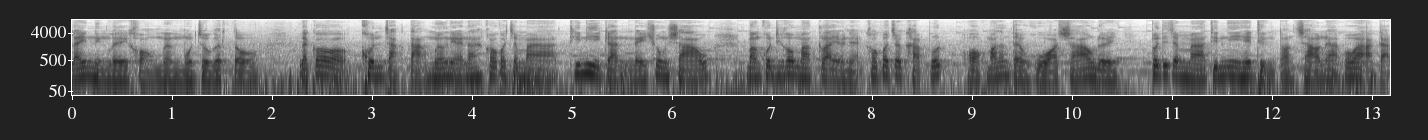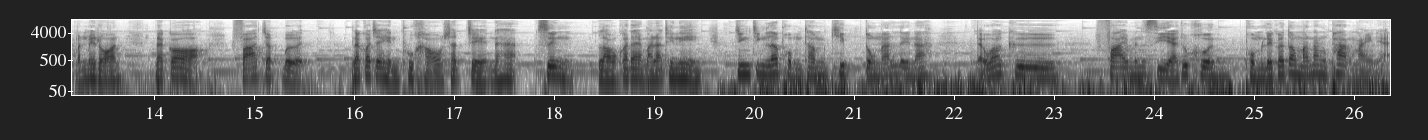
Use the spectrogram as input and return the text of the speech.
ไลท์หนึ่งเลยของเมืองโมโจเกโต แล้วก็คนจากต่างเมืองเนี่ยนะเขาก็จะมาที่นี่กันในช่วงเช้า บางคนที่เขามาไกลเนี่ยเขาก็จะขับรถออกมาตั้งแต่หัวเช้าเลย เพื่อที่จะมาที่นี่ให้ถึงตอนเช้านะเพราะว่าอากาศมันไม่ร้อน แล้วก็ฟ้าจะเปิด แล้วก็จะเห็นภูเขาชัดเจนนะฮะซึ่งเราก็ได้มาแล้วที่นี่ จริง ๆ แล้วผมทำคลิปตรงนั้นเลยนะ แต่ว่าคือไฟล์มันเสียทุกคน ผมเลยก็ต้องมานั่งภาคใหม่เนี่ย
